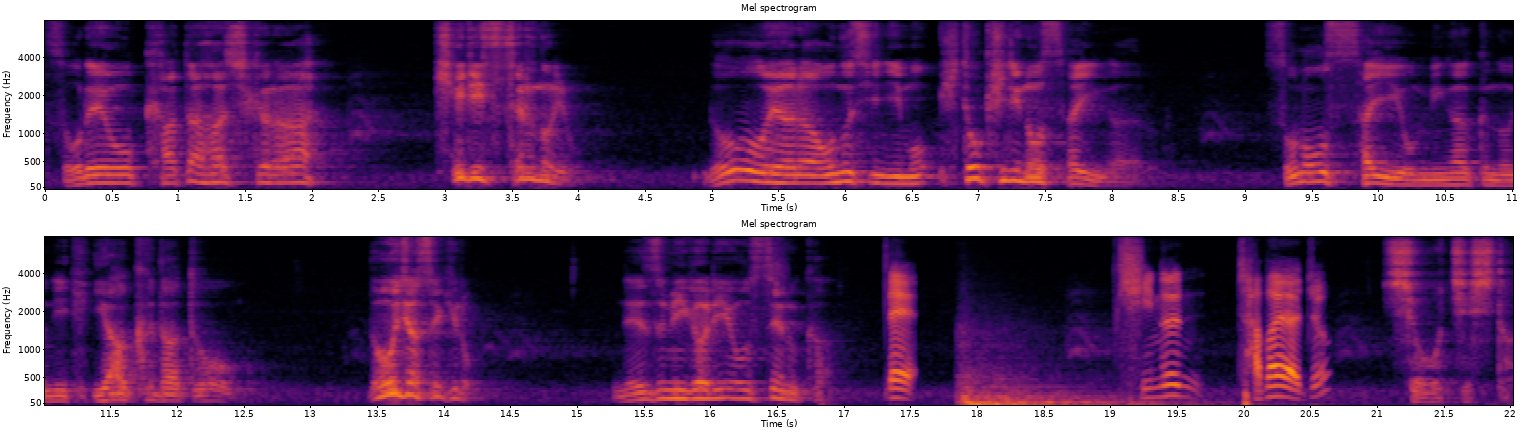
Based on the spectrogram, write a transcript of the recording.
それを片端から 切り捨てるのよどうやらお主にも人斬りの才があるその才を磨くのに役立とうどうじゃ赤炉ネズミ狩りをせぬか 네. 쥐는 잡아야죠. 承知した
